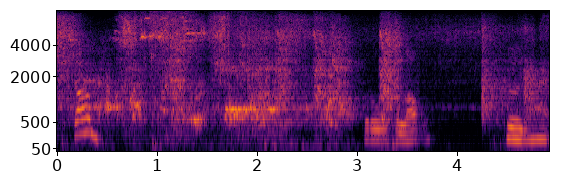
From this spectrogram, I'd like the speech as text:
ចំគ្រូប្លុកឃើញហើយអត់ដៃមកអាយ៉ាអូ what the fuck ឡើងទៅឈើតែជាដល់ទៅទៅអត់មានមានសារៈខ្ញុំថាគាត់ទៅជាងមកទៅប្រហែលទៅ ទៅរបស់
